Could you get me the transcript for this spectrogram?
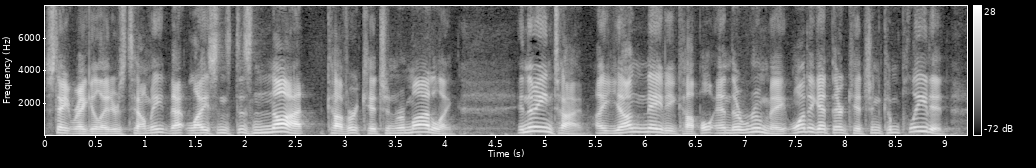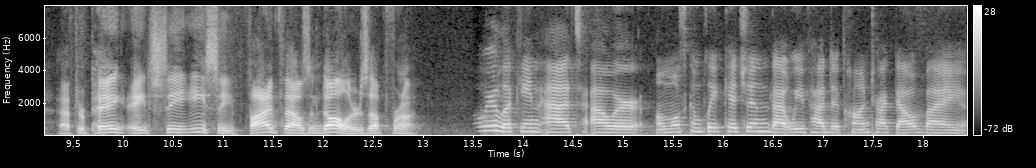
state regulators tell me that license does not cover kitchen remodeling. In the meantime, a young Navy couple and their roommate want to get their kitchen completed after paying HCEC $5,000 up front. We're looking at our almost complete kitchen that we've had to contract out by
